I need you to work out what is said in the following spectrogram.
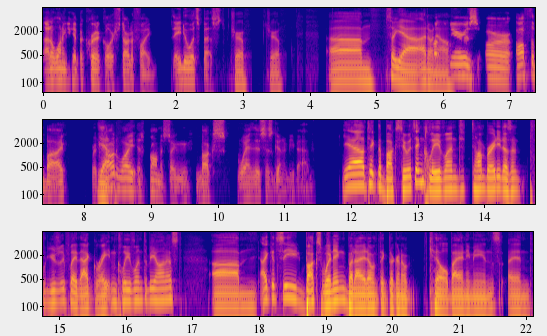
I don't want to get hypocritical or start a fight. They do what's best." True, true. Um. So yeah, I don't know. Buccaneers are off the bye. Yeah. Rachaad White is promising Bucks when this is going to be bad. Yeah, I'll take the Bucks too. It's in Cleveland. Tom Brady doesn't usually play that great in Cleveland, to be honest. Um, I could see Bucks winning, but I don't think they're gonna kill by any means. And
